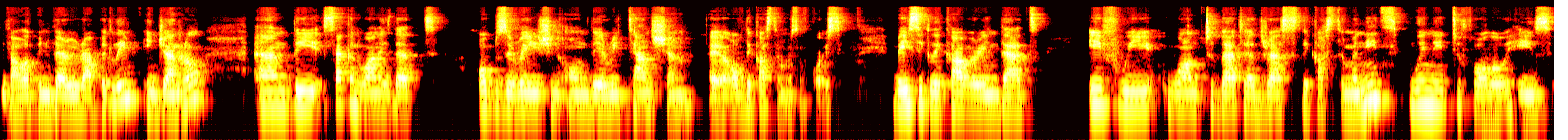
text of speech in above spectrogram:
developing very rapidly in general. And the second one is that observation on the retention uh, of the customers, of course, basically covering that if we want to better address the customer needs, we need to follow mm-hmm. his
